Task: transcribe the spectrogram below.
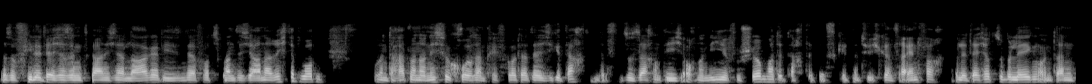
Also viele Dächer sind gar nicht in der Lage, die sind ja vor 20 Jahren errichtet worden. Und da hat man noch nicht so groß an PV tatsächlich gedacht. Und das sind so Sachen, die ich auch noch nie auf dem Schirm hatte. Dachte, das geht natürlich ganz einfach, alle Dächer zu belegen und dann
